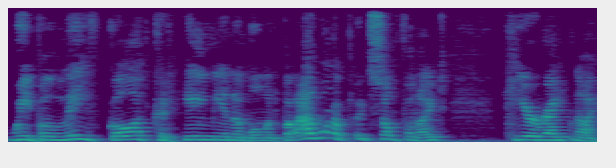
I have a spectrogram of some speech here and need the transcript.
we believe God could heal me in a moment. But I want to put something out here right now.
